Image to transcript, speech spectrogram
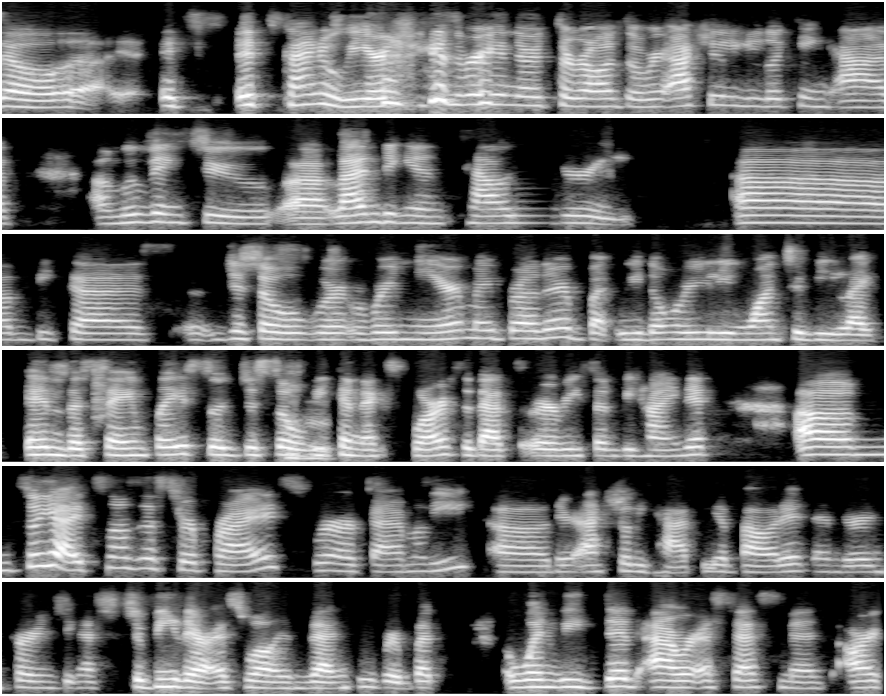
so uh, it's it's kind of weird because we're in Toronto. We're actually looking at uh, moving to uh, landing in Calgary uh, because just so we're we're near my brother, but we don't really want to be like in the same place. So just so we can explore. So that's a reason behind it. Um, so yeah, it's not a surprise for our family. Uh, they're actually happy about it, and they're encouraging us to be there as well in Vancouver. But when we did our assessment, our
